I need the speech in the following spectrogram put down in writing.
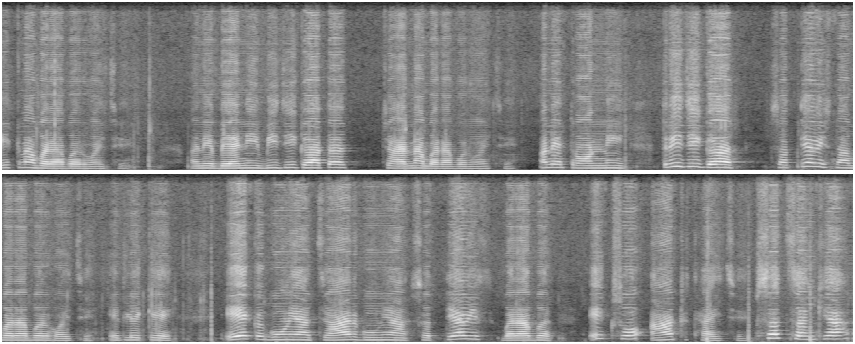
એકના બરાબર હોય છે અને બેની બીજી ઘાત જ ચારના બરાબર હોય છે અને ત્રણની ત્રીજી ઘાત સત્યાવીસના બરાબર હોય છે. એટલે કે એક ગુણ્યા ચાર ગુણ્યા સત્યાવીસ બરાબર એકસો આઠ થાય છે. હર્ષદ સંખ્યા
